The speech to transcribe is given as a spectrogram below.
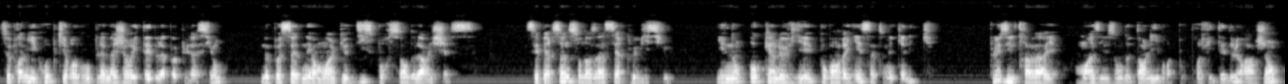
Ce premier groupe qui regroupe la majorité de la population ne possèdent néanmoins que 10% de la richesse. Ces personnes sont dans un cercle vicieux. Ils n'ont aucun levier pour enrayer cette mécanique. Plus ils travaillent, moins ils ont de temps libre pour profiter de leur argent,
